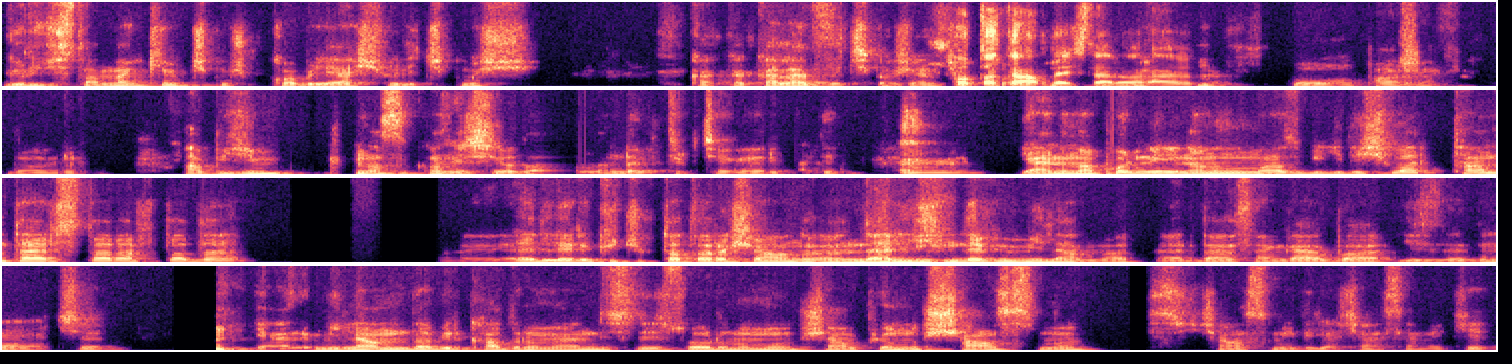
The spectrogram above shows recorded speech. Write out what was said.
Gürcistan'dan kim çıkmış? Kobilyashvili çıkmış. Kaka Kaladze çıkmış. Yani Soto kardeşler var abi. Oo pardon. Doğru. Abicim nasıl konuşuyordu onların da bir Türkçe garipti. Yani Napoli'nin inanılmaz bir gidişi var. Tam tersi tarafta da e, elleri küçük Tataraşanu önderliğinde bir Milan var. Erden sen galiba izledin o maçı. Yani Milan'da bir kadro mühendisliği sorunu mu? Şampiyonluk şans mı? Şans mıydı geçen seneki?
